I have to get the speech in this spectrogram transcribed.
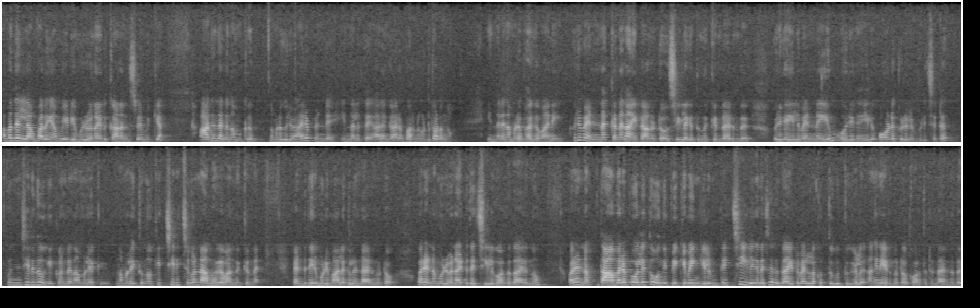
അപ്പോൾ അതെല്ലാം പറയാം വീഡിയോ മുഴുവനായിട്ട് കാണാൻ ശ്രമിക്കാം. ആദ്യം തന്നെ നമുക്ക് നമ്മുടെ ഗുരുവായൂരപ്പന്റെ ഇന്നലത്തെ അലങ്കാരം പറഞ്ഞുകൊണ്ട് തുടങ്ങാം. ഇന്നലെ നമ്മുടെ ഭഗവാനെ ഒരു വെണ്ണക്കണ്ണനായിട്ടാണ് കേട്ടോ ശ്രീലകത്ത് നിൽക്കുന്നുണ്ടായിരുന്നത്. ഒരു കയ്യിൽ വെണ്ണയും ഒരു കയ്യിൽ ഓടക്കുഴലും പിടിച്ചിട്ട് പുഞ്ചിരി തൂക്കിക്കൊണ്ട് നമ്മളെയൊക്കെ നമ്മളെയൊക്കെ നോക്കി ചിരിച്ചുകൊണ്ടാണ് ഭഗവാൻ നിൽക്കുന്നത്. രണ്ട് തിരുമുടി മാലകൾ ഉണ്ടായിരുന്നു കേട്ടോ. ഒരെണ്ണം മുഴുവനായിട്ട് തെച്ചിയിൽ കോർത്തതായിരുന്നു. ഒരെണ്ണം താമര പോലെ തോന്നിപ്പിക്കുമെങ്കിലും തെച്ചിയിൽ ഇങ്ങനെ ചെറുതായിട്ട് വെള്ള കുത്തുകുത്തുകൾ അങ്ങനെയായിരുന്നു കേട്ടോ കോർത്തിട്ടുണ്ടായിരുന്നത്.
